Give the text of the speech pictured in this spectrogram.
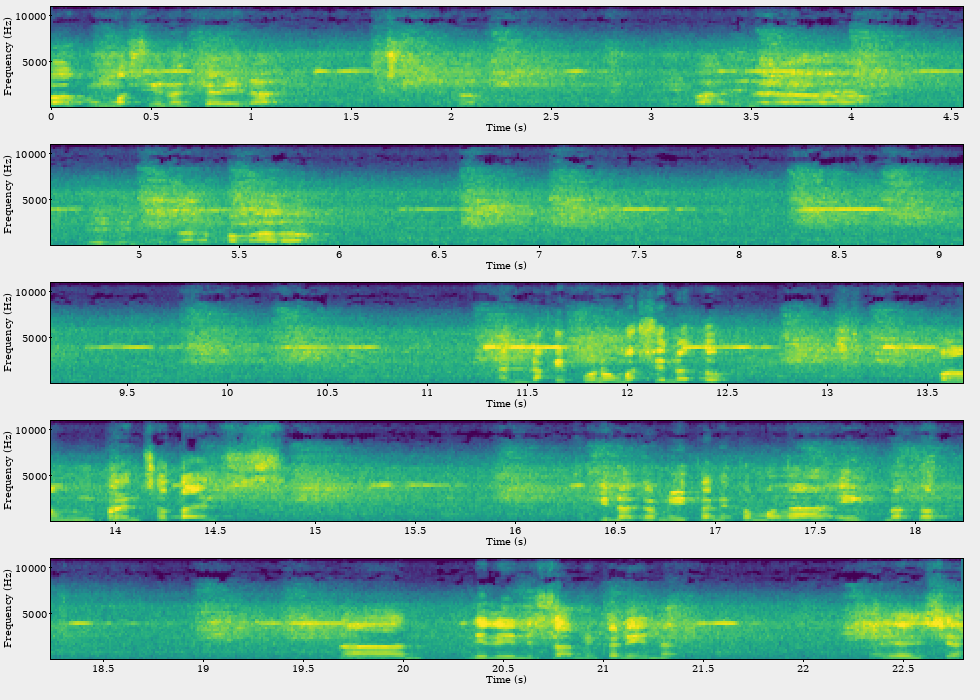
bagong machine ng China. Ito. Hindi pa nila lilinisan ng pang-araw. Ang laki po ng machine na to. Pang print sa tiles. Ang Ginagamitan itong mga ink na to. Na nilinis namin kanina. Ayan siya.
